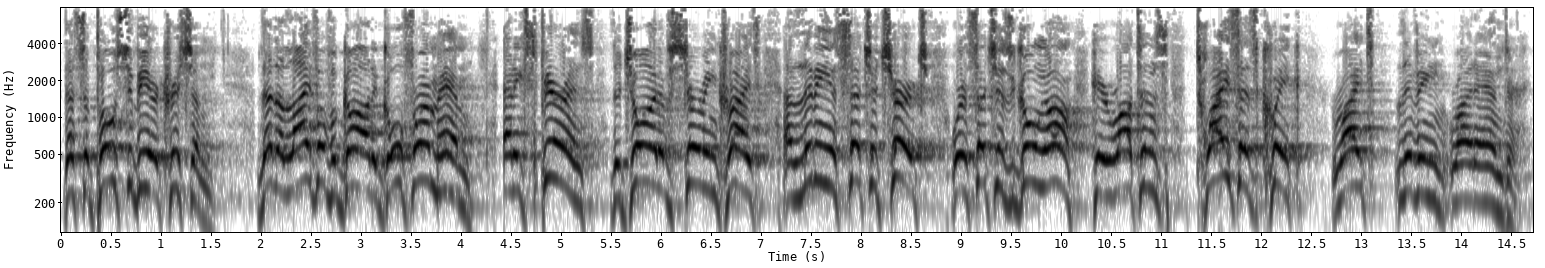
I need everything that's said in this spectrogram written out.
that's supposed to be a Christian. Let the life of God go from him and experience the joy of serving Christ and living in such a church where such is going on. He rottens twice as quick, right living right under.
